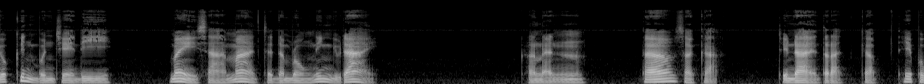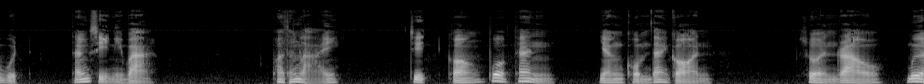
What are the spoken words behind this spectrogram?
ยกขึ้นบนเจดี ไม่สามารถจะดำรงนิ่งอยู่ได้ ครั้งนั้นเท้าสกกะจึงได้ตรัสกับเทพบุตรทั้งสี่นี้ว่าพอทั้งหลาย จิตของพวกท่าน ยังข่มได้ก่อน ส่วนเราเมื่อ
